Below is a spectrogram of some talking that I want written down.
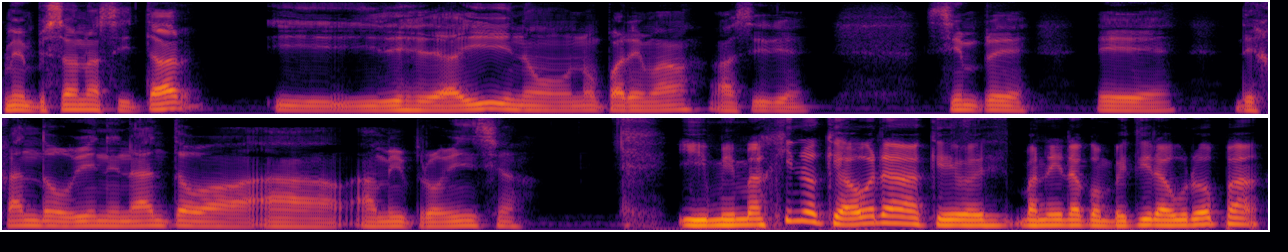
me empezaron a citar y, desde ahí no, no paré más, así que siempre eh, dejando bien en alto a, mi provincia. Y me imagino que ahora que van a ir a competir a Europa,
